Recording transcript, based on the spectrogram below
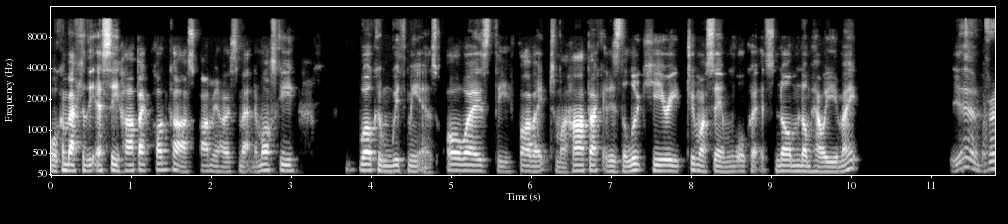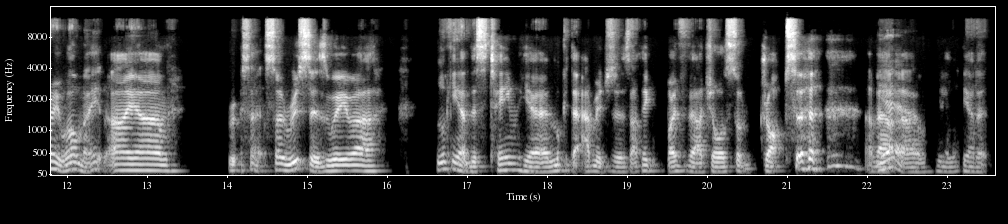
Welcome back to the SC Halfback Podcast. I'm your host, Matt Namoski. Welcome with me, as always, the five eight to my halfback. It is the Luke Keary to my Sam Walker. It's Nom. Nom, how are you, mate? Yeah, very well, mate. I um, so, so Roosters, we were looking at this team here and look at the averages. I think both of our jaws sort of dropped about Yeah. um, yeah, looking at it.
